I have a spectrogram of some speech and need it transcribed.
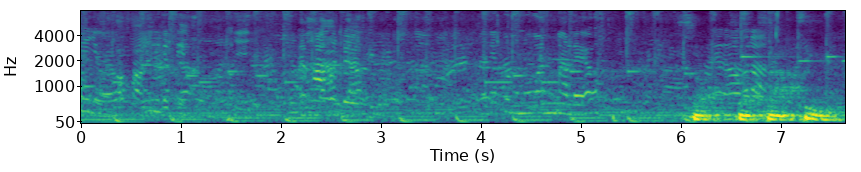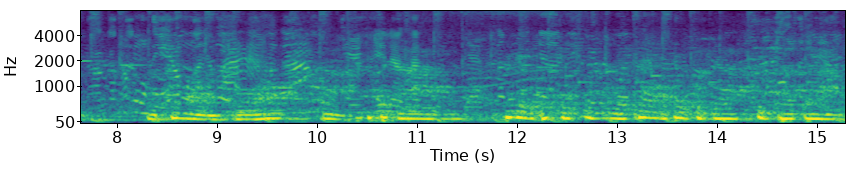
นี่อยู่ข้าวข้าวนี่จะเป็นข้าวมันเดิมอันนี้คุณนวลาแล้วสองสามสี่ ค์หลวงพ่อเจ้าคุณยาสิทธาจารย์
